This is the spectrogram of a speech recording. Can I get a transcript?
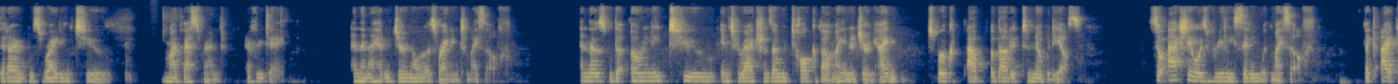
that I was writing to my best friend every day. And then I had a journal I was writing to myself. And those were the only two interactions I would talk about my inner journey. I spoke out about it to nobody else. So actually, I was really sitting with myself. Like, I,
